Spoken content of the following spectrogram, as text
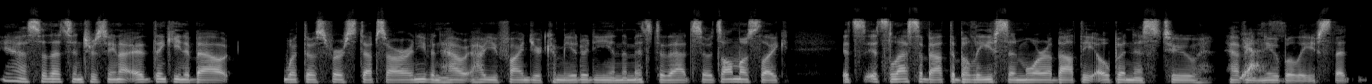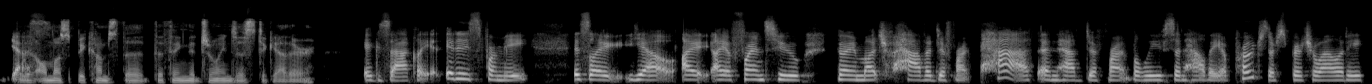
Yeah, so that's interesting. I, thinking about what those first steps are and even how, how you find your community in the midst of that. So it's almost like it's it's less about the beliefs and more about the openness to having yes. new beliefs that, yes. that almost becomes the the thing that joins us together Exactly. It is for me. It's like, yeah, I, I have friends who very much have a different path and have different beliefs and how they approach their spirituality.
